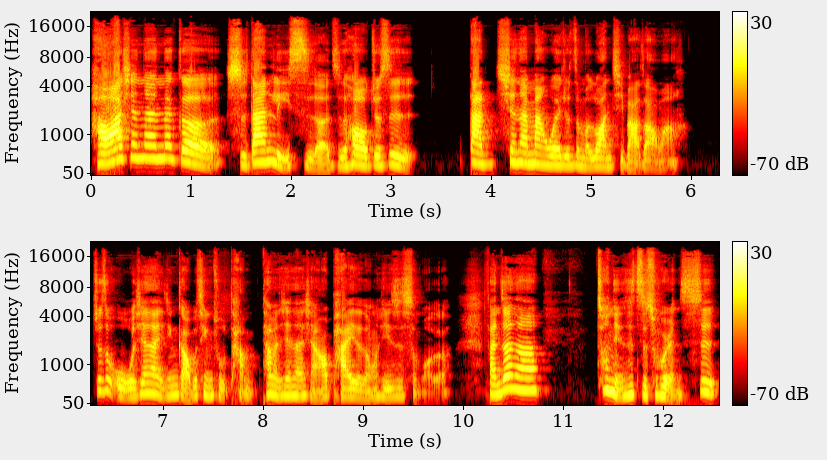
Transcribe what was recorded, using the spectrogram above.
好啊，现在那个史丹李死了之后，就是大现在漫威就这么乱七八糟吗？就是我现在已经搞不清楚他们他们现在想要拍的东西是什么了。反正呢，重点是蜘蛛人，是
